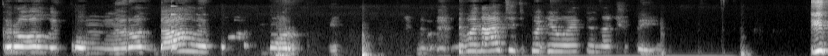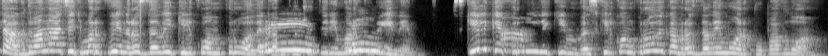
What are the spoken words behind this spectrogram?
кроликом роздали по моркві. Дв- 12 поділити на 4. І так, 12 морквин роздали кільком кроликам по 4 морквини. Скільки кроликів, скільком кроликам роздали моркву, Павло?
